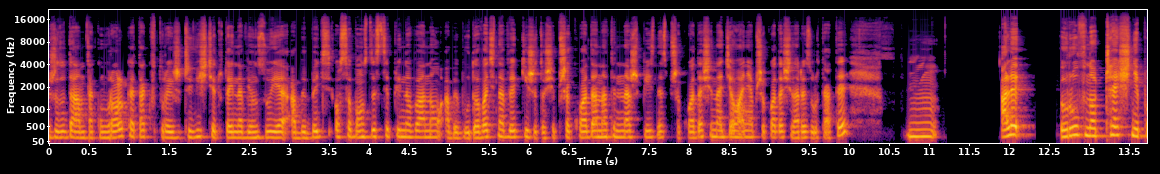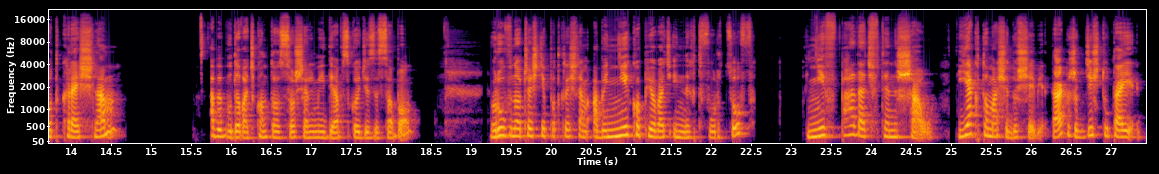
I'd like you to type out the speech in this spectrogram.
że dodałam taką rolkę, tak, w której rzeczywiście tutaj nawiązuję, aby być osobą zdyscyplinowaną, aby budować nawyki, że to się przekłada na ten nasz biznes, przekłada się na działania, przekłada się na rezultaty. Mm, ale równocześnie podkreślam, aby budować konto social media w zgodzie ze sobą. Równocześnie podkreślam, aby nie kopiować innych twórców, nie wpadać w ten szał jak to ma się do siebie, tak? Że gdzieś tutaj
